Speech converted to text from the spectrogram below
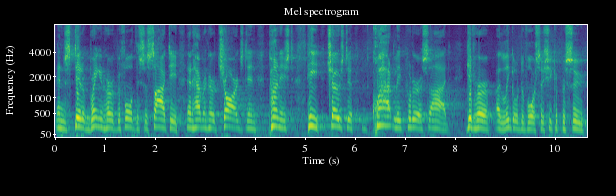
And instead of bringing her before the society and having her charged and punished, he chose to quietly put her aside, give her a legal divorce so she could pursue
